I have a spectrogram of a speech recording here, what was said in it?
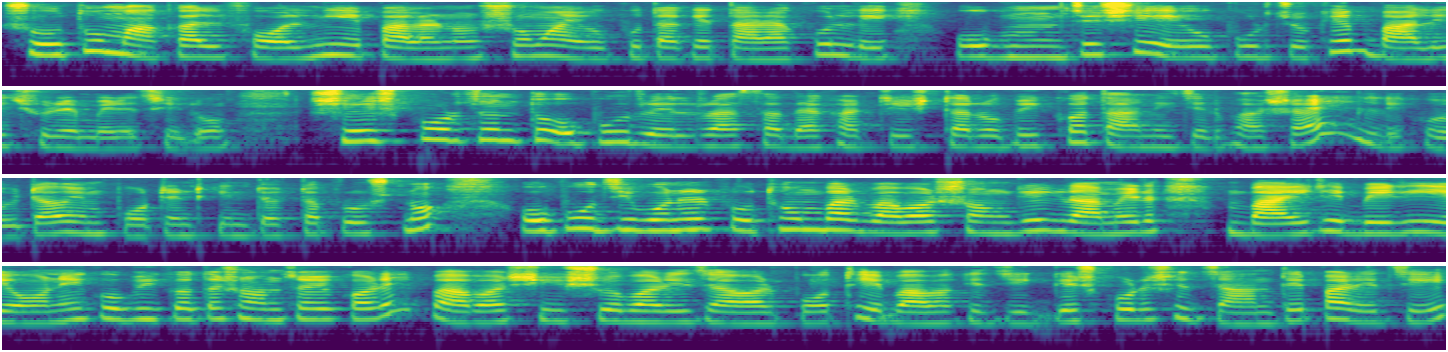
সতু মাকাল ফল নিয়ে পালানোর সময় অপু তাকে তাড়া করলে ও যে সে অপুর চোখে বালি ছুঁড়ে মেরেছিল। শেষ পর্যন্ত অপুর রেল রাস্তা দেখার চেষ্টার অভিজ্ঞতা নিজের ভাষায় লেখো। এটাও ইম্পর্টেন্ট কিন্তু একটা প্রশ্ন। অপু জীবনের প্রথমবার বাবার সঙ্গে গ্রামের বাইরে বেরিয়ে অনেক অভিজ্ঞতা সঞ্চয় করে বাবার শিষ্য বাড়ি যাওয়ার পথে বাবাকে জিজ্ঞেস করে সে জানতে পারে যে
